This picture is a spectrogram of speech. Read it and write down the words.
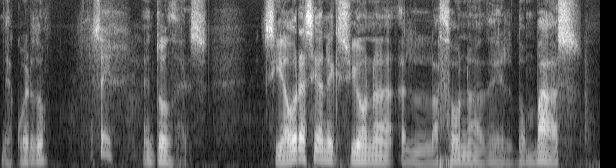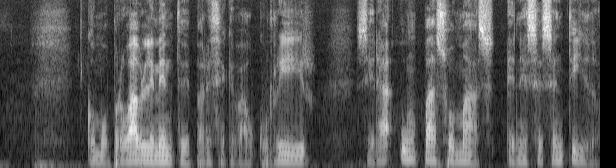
¿De acuerdo? Sí. Entonces, si ahora se anexiona la zona del Donbass, como probablemente parece que va a ocurrir, será un paso más en ese sentido.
